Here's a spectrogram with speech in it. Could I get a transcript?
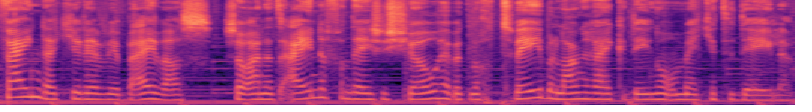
Fijn dat je er weer bij was. Zo aan het einde van deze show heb ik nog twee belangrijke dingen om met je te delen.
